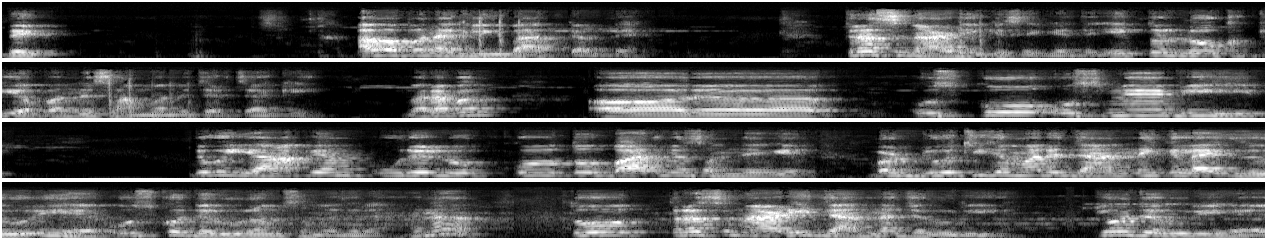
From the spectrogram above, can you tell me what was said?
देख, अब अपन अगली बात करते हैं। त्रस नाड़ी किसे कहते हैं? एक तो लोक की अपन ने सामान्य चर्चा की, बराबर? और उसको, उसमें भी, देखो यहाँ पे हम पूरे लोक को तो बाद में समझेंगे बट जो चीज़ हमारे जानने के लायक ज़रूरी है, उसको ज़रूर हम समझ रहे हैं, है ना? तो त्रस नाड़ी जानना ज़रूरी है। क्यों ज़रूरी है?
